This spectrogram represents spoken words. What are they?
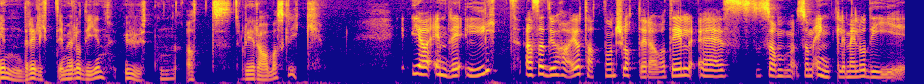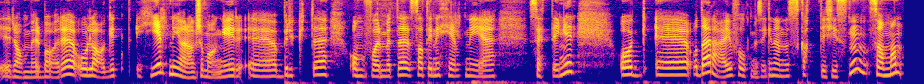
endre litt i melodien uten at det blir ramaskrik. Ja, endre litt. Altså, du har jo tatt noen slåtter av og til eh, som, som, enkle melodirammer bare, og laget helt nye arrangementer. Eh, brukte, omformet det, satt inn i helt nye settinger. Og, eh, og, der er jo folkemusikken denne skattkisten som man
